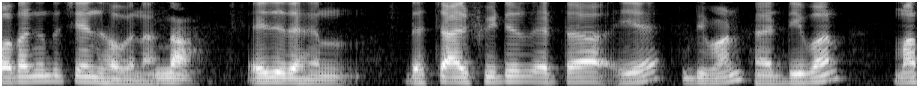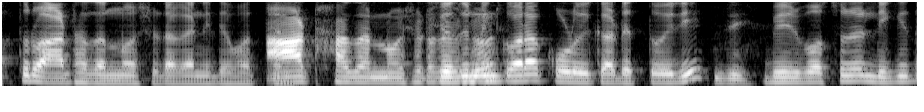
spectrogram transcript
কথা কিন্তু চেঞ্জ হবে না। না। এই যে দেখেন এটা চার ফিটের একটা ইয়ে। ডিমান্ড। হ্যাঁ ডিবান মাত্র আট হাজার নয়শো টাকা নিতে পারছেন। আট হাজার নয়শো টাকা সিজনিং করা কড়ই কাঠের তৈরি। বিশ বছরের লিখিত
